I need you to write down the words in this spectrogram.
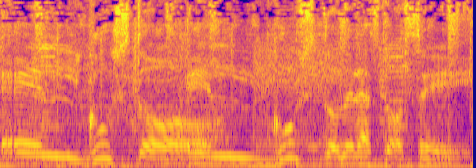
El gusto, el gusto de las 12.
